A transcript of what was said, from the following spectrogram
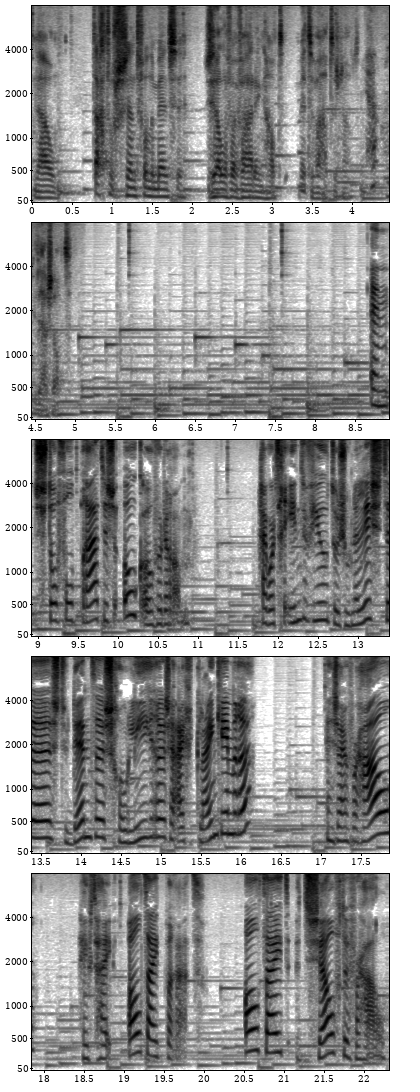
nou, 80% van de mensen zelf ervaring had met de watersnood. Ja. Die daar zat. En Stoffel praat dus ook over de ramp. Hij wordt geïnterviewd door journalisten, studenten, scholieren, zijn eigen kleinkinderen. En zijn verhaal heeft hij altijd paraat. Altijd hetzelfde verhaal.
